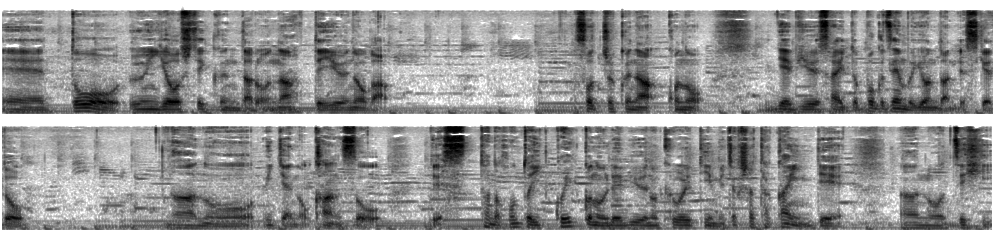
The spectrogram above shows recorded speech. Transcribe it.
えー、どう運用していくんだろうなっていうのが率直なこのレビューサイト僕全部読んだんですけどあの見ての感想です。ただ本当一個一個のレビューのクオリティめちゃくちゃ高いんであのぜひ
